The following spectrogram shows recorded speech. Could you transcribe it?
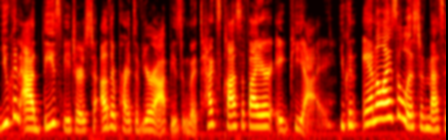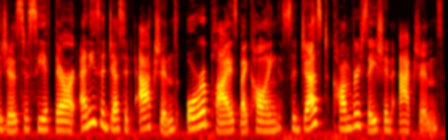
You can add these features to other parts of your app using the Text Classifier API. You can analyze a list of messages to see if there are any suggested actions or replies by calling Suggest Conversation Actions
